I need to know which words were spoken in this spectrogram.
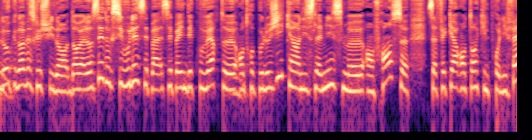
Donc non, parce que je suis dans, dans ma lancée. Donc si vous voulez, c'est pas c'est pas une découverte anthropologique. Hein. L'islamisme en France, ça fait 40 ans qu'il prolifère.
